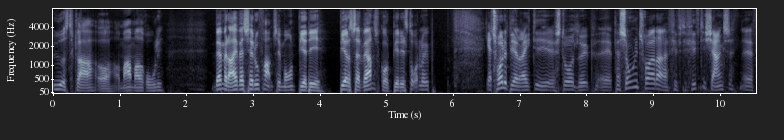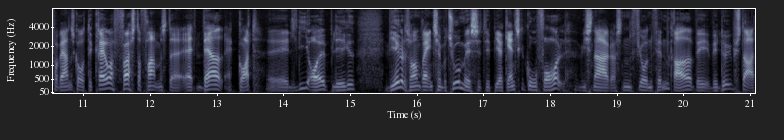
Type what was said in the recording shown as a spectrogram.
yderst klar og, og meget, meget rolig. Hvad med dig? Hvad ser du frem til i morgen? Bliver det, bliver der sat verdenskort? Bliver det et stort løb? Jeg tror, det bliver et rigtig øh, stort løb. Øh, personligt tror jeg, der er 50-50 chance øh, for verdenskort. Det kræver først og fremmest, at vejret er godt. Lige i øjeblikket virker det som om rent temperaturmæssigt, det bliver ganske gode forhold. Vi snakker sådan 14-15 grader ved, ved løbstart.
